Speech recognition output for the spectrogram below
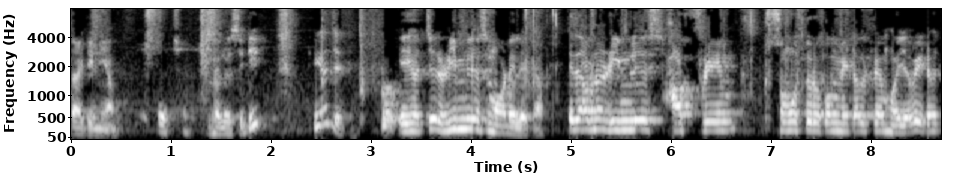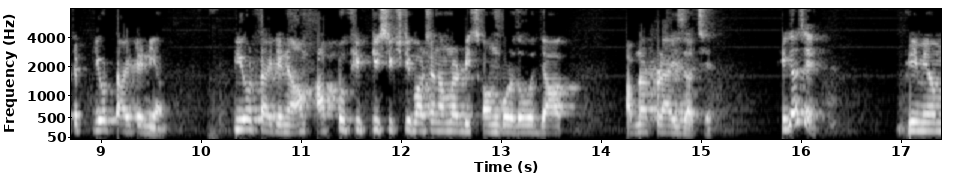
টাইটেনিয়াম আচ্ছা। ভ্যালোসিটি ঠিক আছে? এই হচ্ছে রিমলেস মডেল এটা। এতে আপনার রিমলেস হাফ ফ্রেম সমস্ত রকম মেটাল ফ্রেম হয়ে যাবে। এটা হচ্ছে pure titanium pure titanium up to fifty sixty percent আমরা ডিসকাউন্ট করে দেবো যা আপনার প্রাইস আছে। ঠিক আছে? প্রিমিয়াম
